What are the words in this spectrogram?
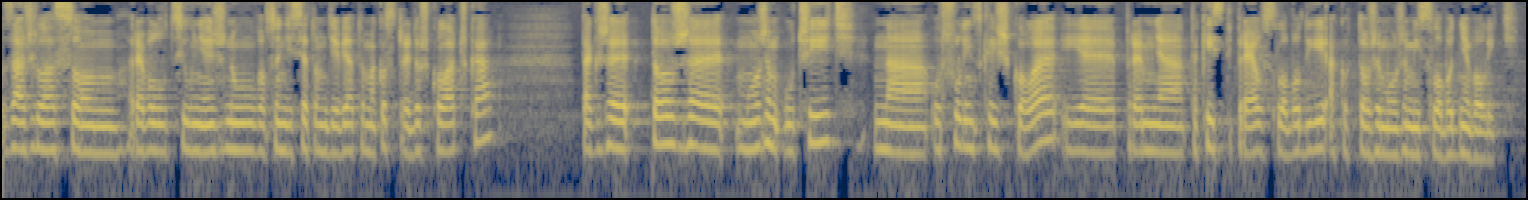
zažila som revolúciu nežnú v 89. ako stredoškoláčka. Takže to, že môžem učiť na Uršulínskej škole je pre mňa taký istý prejav slobody, ako to, že môžem ísť slobodne voliť.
